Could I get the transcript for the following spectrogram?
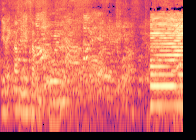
Direkt nach dem Gitarrenspiel. Ne?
